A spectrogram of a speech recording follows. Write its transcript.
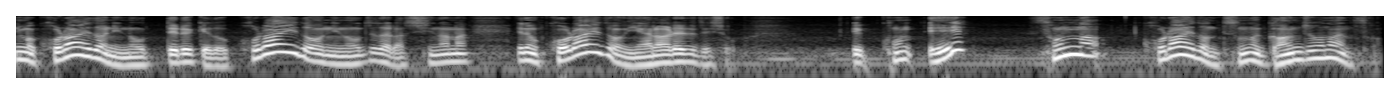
今コライドンに乗ってるけど、コライドンに乗ってたら死なない。え、でもコライドにやられるでしょ。え、こん、え？そんな、コライドンってそんな頑丈なんですか？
